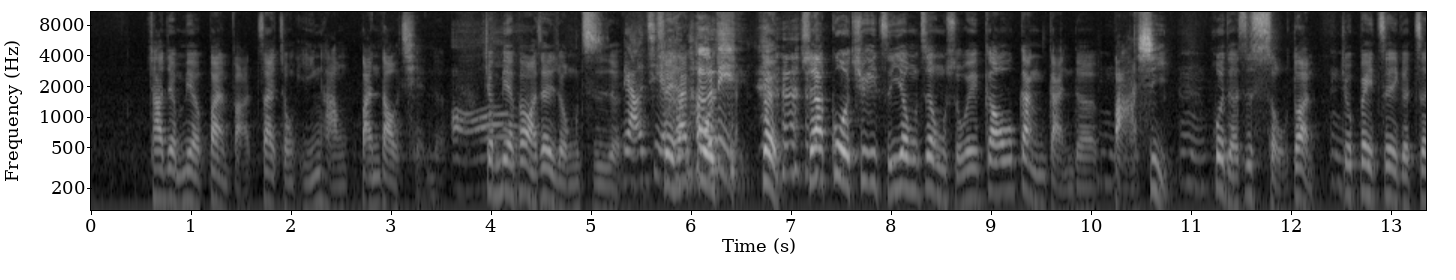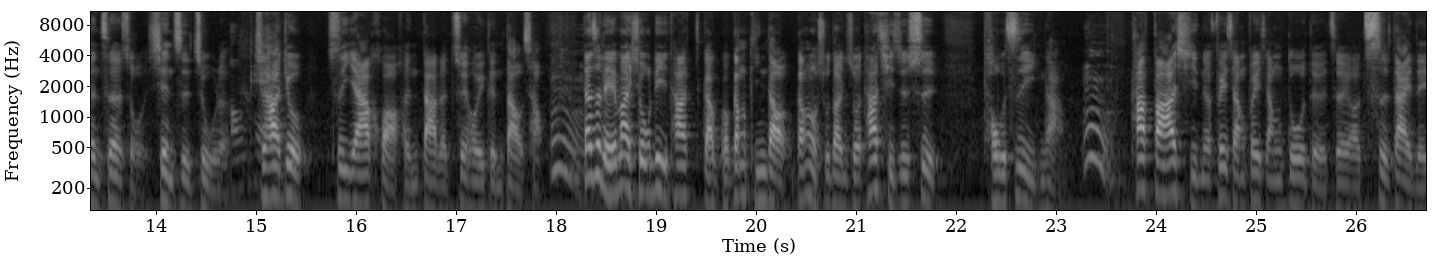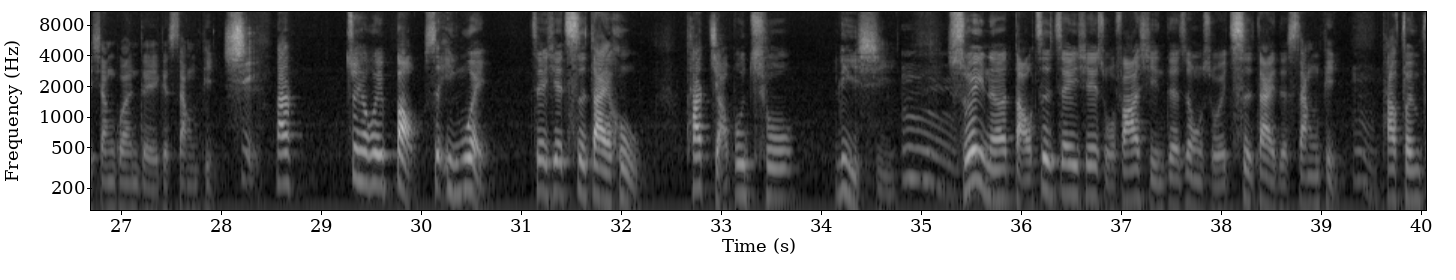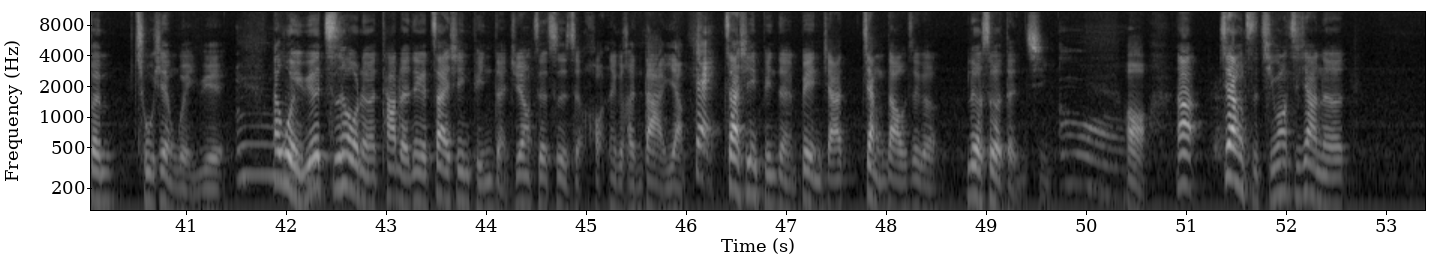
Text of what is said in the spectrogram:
他就没有办法再从银行搬到钱了，就没有办法再融资了。了解，所以他很合理。对，所以他过去一直用这种所谓高杠杆的把戏，或者是手段，就被这个政策所限制住了。所以他就是压垮恒大的最后一根稻草。嗯，但是雷曼兄弟他刚我刚听到，刚刚有说到，就说他其实是投资银行。他发行了非常非常多的这个次贷的相关的一个商品，是那最后会爆，是因为这些次贷户他缴不出利息，嗯，所以呢导致这一些所发行的这种所谓次贷的商品，嗯，它纷纷出现违约，嗯，那违约之后呢，它的那个债信平等就像这次这那个恒大一样，对，债信平等被人家降到这个垃圾等级，哦，哦，那这样子情况之下呢？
